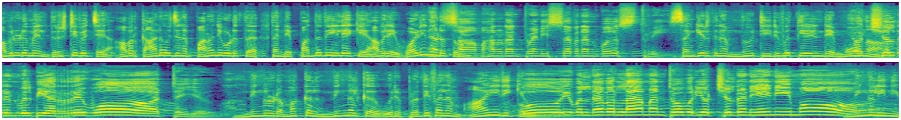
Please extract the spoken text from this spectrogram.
അവരുടെ മേൽ ദൃഷ്ടി വെച്ച് അവർക്ക് ആലോചന പറഞ്ഞുകൊടുത്ത് തന്റെ പദ്ധതിയിലേക്ക് അവരെ വഴി നടത്തും. സങ്കീർത്തനം നൂറ്റി ഇരുപത്തിയേഴിന്റെ മൂന്ന്. നിങ്ങളുടെ മക്കൾ നിങ്ങൾക്ക് ഒരു പ്രതിഫലം ആയിരിക്കും. നിങ്ങൾ ഇനി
